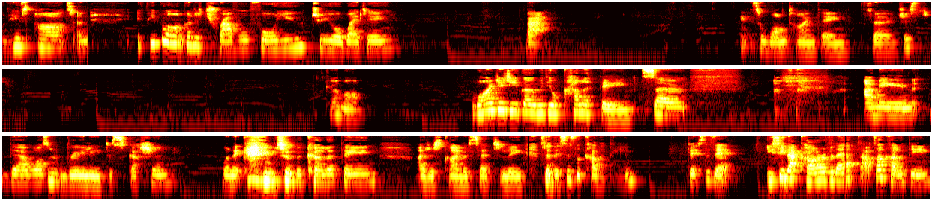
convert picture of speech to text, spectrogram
on his part. And if people aren't going to travel for you to your wedding, bah. It's a one time thing. So just come on. Why did you go with your colour theme? So, I mean, there wasn't really discussion when it came to the colour theme. I just kind of said to Lee, so this is the colour theme. This is it. You see that car over there? That's our colour theme.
